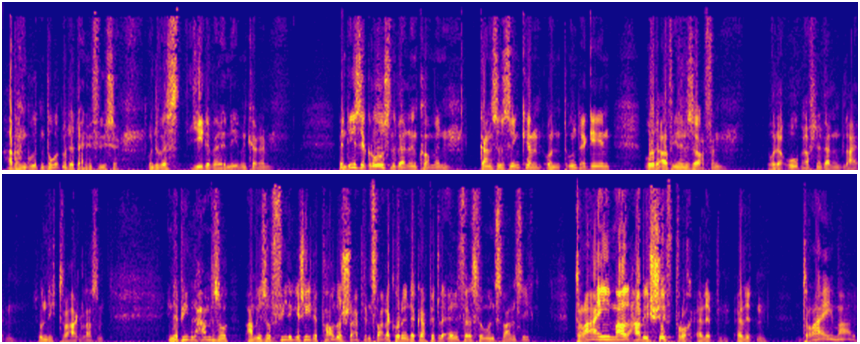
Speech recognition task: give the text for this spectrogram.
Aber einen guten Boden unter deine Füße und du wirst jede Welle nehmen können. Wenn diese großen Wellen kommen, kannst du sinken und untergehen oder auf ihnen surfen oder oben auf den Wellen bleiben und dich tragen lassen. In der Bibel haben wir, so, haben wir so viele Geschichten. Paulus schreibt in 2. Korinther Kapitel 11, Vers 25, dreimal habe ich Schiffbruch erlitten. erlitten. Dreimal.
